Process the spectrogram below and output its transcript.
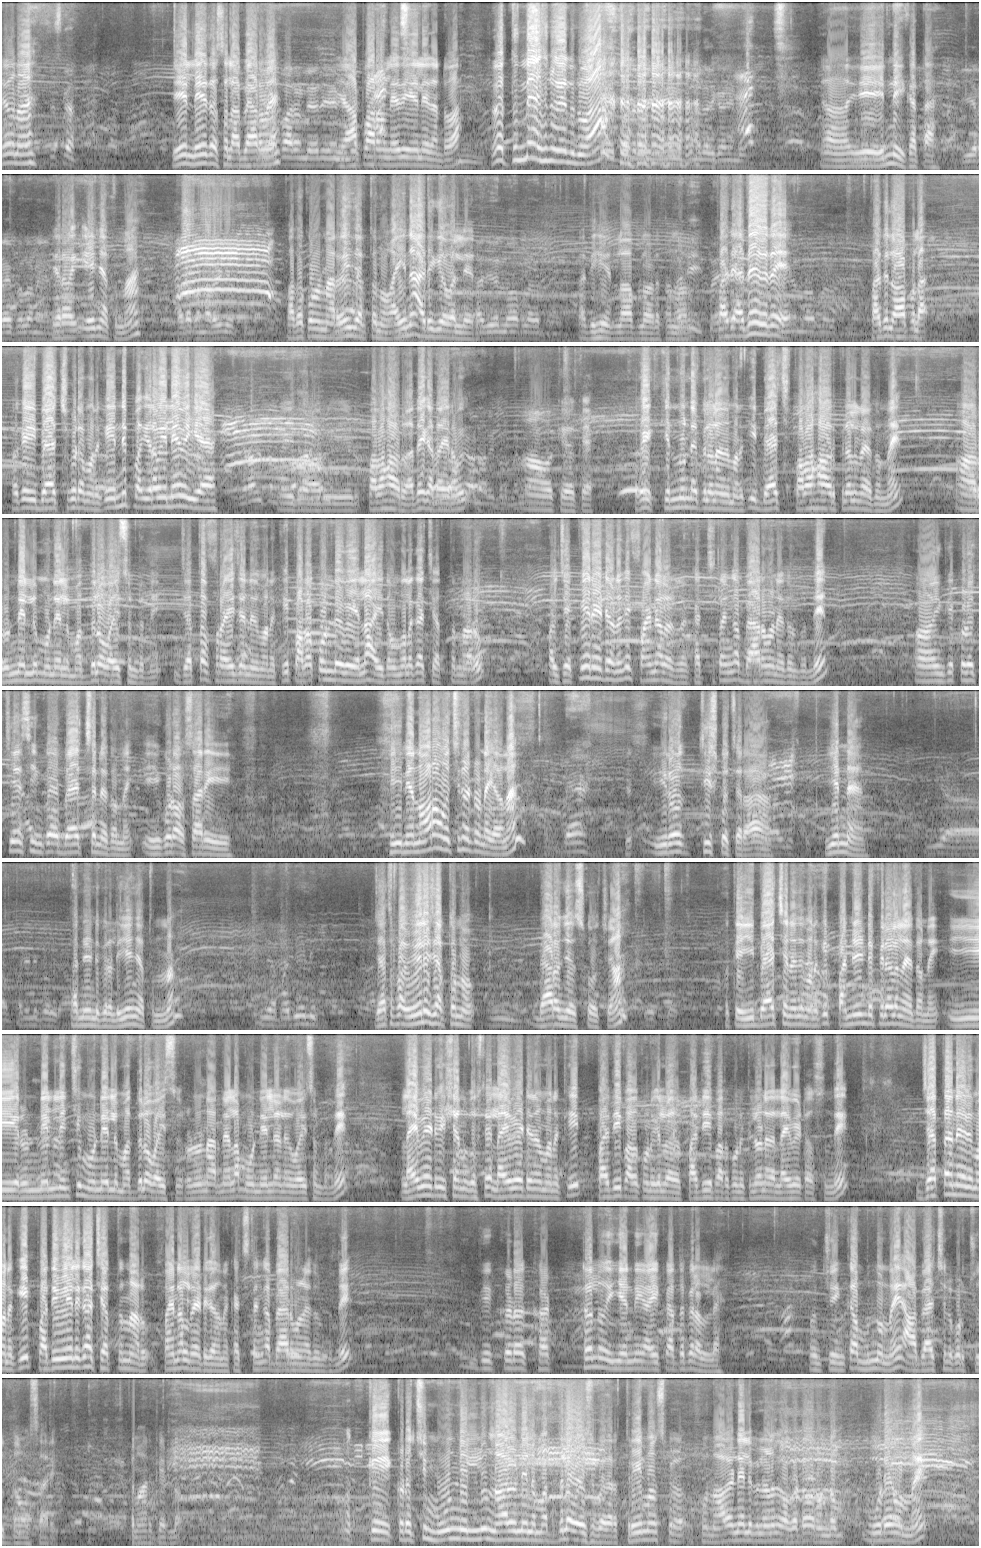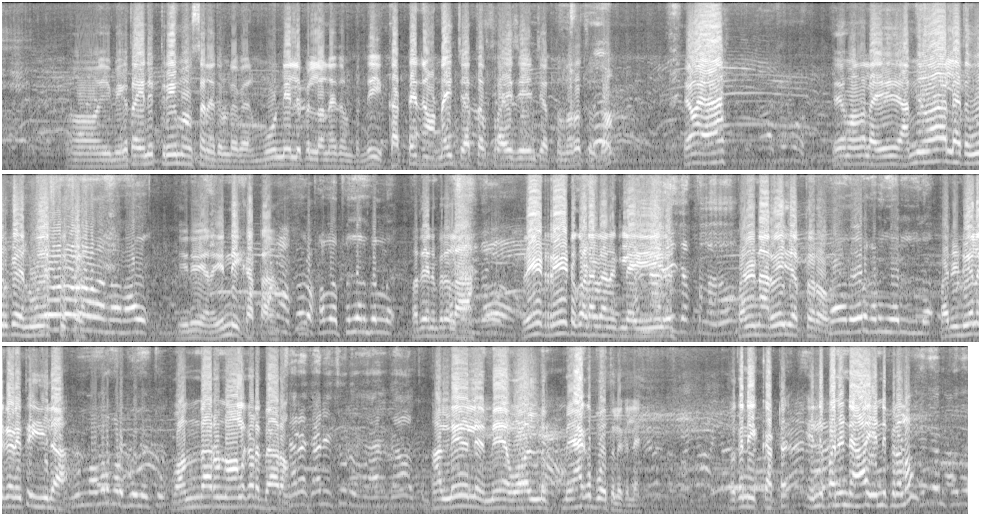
ఏమన్నా? ఏం లేదు అసలు ఆ బేరమే. వ్యాపారం లేదు ఏం ఏం లేదంటవా? ఏ, తుమ్మేసి నువ్వేంది నువ్వా? ఏ- ఎన్ని కట్ట? ఇరవై ఏం చెప్తున్నా? పదకొండున్నర వేలు చెప్తున్నావు? అయినా అడిగేవాళ్ళు లేరు. పదిహేను లోపల ఆడుతున్నారు పది, అదే అదే. పది లోపల. ఓకే ఈ బ్యాచ్ కూడా మనకి. ఎన్ని ఇరవై లేవయ్యా? ఐదు ఆరు ఏడు పదహారు. అదే కదా ఇరవై? Okay okay. ఓకే కింద ఉండే పిల్లలు అనేది మనకి ఈ బ్యాచ్ పదహారు పిల్లలు అనేది ఉన్నాయి. ఆ, రెండు నెలలు మూడు నెలల మధ్యలో వయసు ఉంటుంది. జత ప్రైజ్ అనేది మనకి పదకొండు వేల ఐదు వందలుగా చెప్తున్నారు వాళ్ళు చెప్పే రేట్ అనేది ఫైనల్ ఖచ్చితంగా బేరం అనేది ఉంటుంది. ఆ, ఇంక ఇక్కడ వచ్చేసి ఇంకో బ్యాచ్ అనేది ఉన్నాయి. ఇవి కూడా ఒకసారి ఈ నిన్న వారం వచ్చినట్టు ఉన్నాయి కదా ఈరోజు తీసుకొచ్చారా? ఇవన్నీ పన్నెండు పిల్లలు. ఏం చెప్తున్నా జత పదివేలే చెప్తున్నావు. బేరం చేసుకోవచ్చు? ఓకే ఈ బ్యాచ్ అనేది మనకి పన్నెండు పిల్లలు అనేది ఉన్నాయి. ఈ రెండు నెలల నుంచి మూడు నెలల మధ్యలో వయసు రెండున్నర నెల మూడు నెలలు అనేది వయసు ఉంటుంది. లైవ్ వెయిట్ విషయానికి వస్తే లైవ్ వెయిట్ అనేది మనకి పది పదకొండు కిలో పది పదకొండు కిలో అనేది లైవ్ వెయిట్ వస్తుంది. జత అనేది మనకి పదివేలుగా చెప్తున్నారు. ఫైనల్ రేట్ కదా ఖచ్చితంగా బేరం అనేది ఉంటుంది. ఇంక ఇక్కడ కట్టలు ఇవన్నీ అవి పెద్ద పిల్లలే కొంచెం ఇంకా ముందు ఉన్నాయి. ఆ బ్యాచ్లు కూడా చూద్దాం ఒకసారి. మార్కెట్లో. ఓకే ఇక్కడ వచ్చి మూడు నెలలు నాలుగు నెలల మధ్యలో వయసు పడారు త్రీ మంత్స్ నాలుగు నెలల పిల్లలు ఒకటో రెండో మూడే ఉన్నాయి. ఈ మిగతా అన్ని త్రీ మంత్స్ అనేది ఉంటాయి కదా మూడు నెలల పిల్ల అనేది ఉంటుంది. ఈ కట్ అయితే ఉన్నాయి. జత ప్రైస్ ఏం చెప్తున్నారో చూద్దాం. ఏమయ్యా? ఏమన్నా అమ్మినవా లేకపోతే ఊరికే నువ్వు వేసుకొచ్చా ఎన్ని ఎన్ని కట్ట? పదిహేను పిల్లలు రేట్ రేటు కడగడానికి పన్నెండున్నర వేలు చెప్తారు. ఇలా పన్నెండు వేలు కడిగితే పోయినట్టు వంద రెండు వందలు కూడా బేరం. లేదు లేదు మే వాళ్ళు మేకపోతులకిలే ఓకే నీ కట్ట ఎన్ని పన్నెండు? ఎన్ని పిల్లలు?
